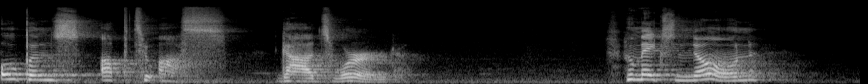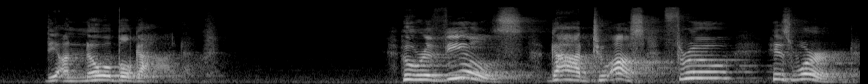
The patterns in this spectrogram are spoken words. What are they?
opens up to us God's Word, who makes known the unknowable God, who reveals God to us through His Word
